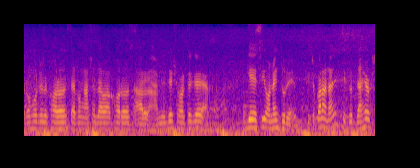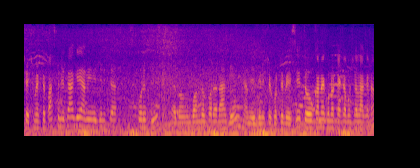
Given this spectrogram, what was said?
এবং হোটেলের খরচ এবং আসা যাওয়া খরচ, আর আমি যে শহর থেকে গিয়েছি অনেক দূরে, কিছু করা নাই। কিন্তু যাই হোক শেষ ম্যাচে পাঁচ মিনিট আগে আমি এই জিনিসটা করেছি এবং বন্ধ করার আগেই আমি এই জিনিসটা করতে পেরেছি। তো ওখানে কোনো টাকা পয়সা লাগে না।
